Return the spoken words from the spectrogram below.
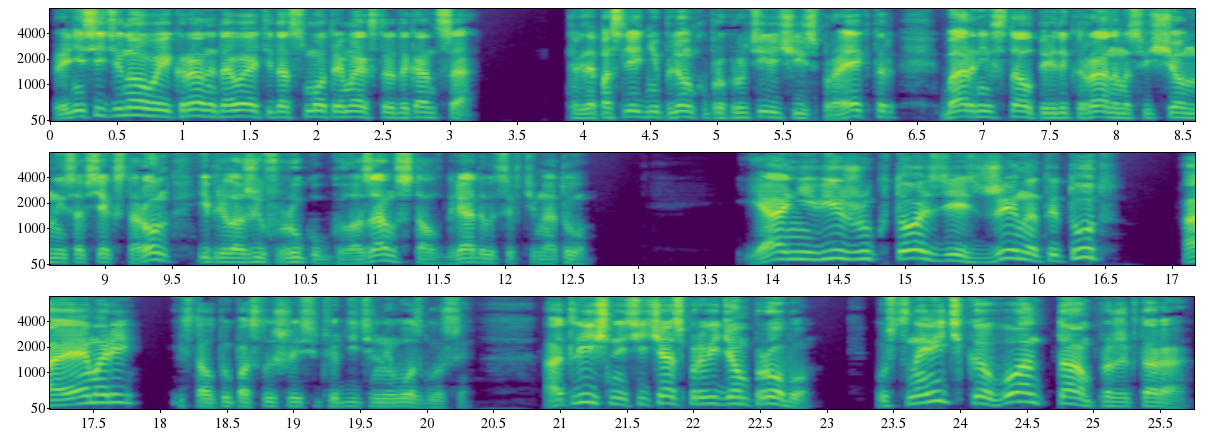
«Принесите новые экраны, давайте досмотрим экстра до конца». Когда последнюю пленку прокрутили через проектор, Барни встал перед экраном, освещенный со всех сторон, и, приложив руку к глазам, стал вглядываться в темноту. «Я не вижу, кто здесь. Джина, ты тут? А Эмори?» Из толпы послышались утвердительные возгласы. Отлично, сейчас проведем пробу. Установите-ка вон там прожектора.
